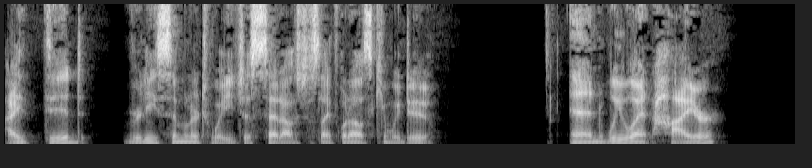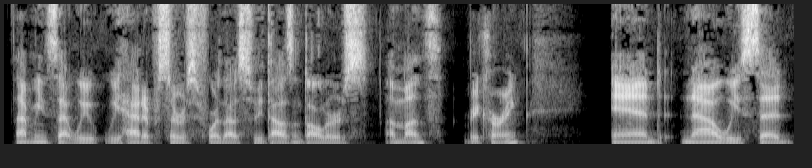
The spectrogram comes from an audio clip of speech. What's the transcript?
I did really similar to what you just said. I was just like, what else can we do? And we went higher that means that we we had a service for that was three thousand dollars a month recurring, and now we said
